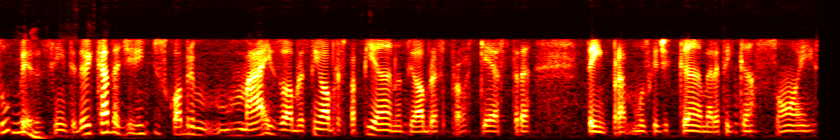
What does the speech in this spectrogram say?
super, uhum. assim, entendeu? E cada dia a gente descobre mais obras. Tem obras para piano, tem obras para orquestra, tem para música de câmara, tem canções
